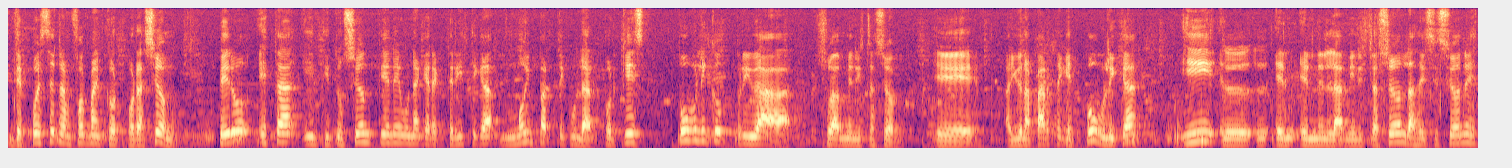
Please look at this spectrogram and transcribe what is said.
después se transforma en corporación. Pero esta institución tiene una característica muy particular, porque es público-privada su administración. Eh, hay una parte que es pública y en, la administración las decisiones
